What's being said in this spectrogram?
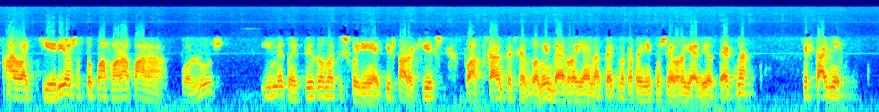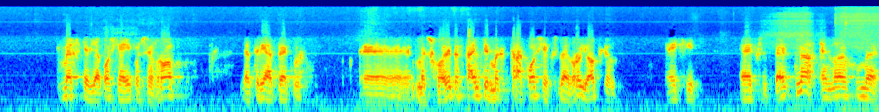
αλλά κυρίως αυτό που αφορά πάρα πολλούς είναι το επίδομα της οικογενειακής παροχής που αυξάνεται σε 70 ευρώ για ένα τέκνο, 120 ευρώ για δύο τέκνα και φτάνει μέχρι και 220 ευρώ για τρία τέκνα. Ε, με συγχωρείτε, φτάνει και μέχρι 360 ευρώ για όποιον έχει έξι τέκνα, ενώ έχουμε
